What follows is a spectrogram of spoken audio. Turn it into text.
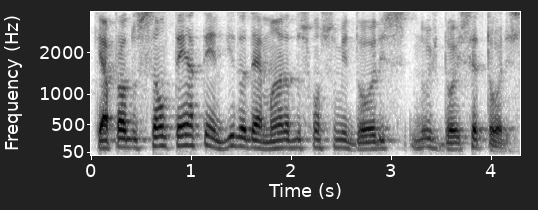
que a produção tem atendido a demanda dos consumidores nos dois setores.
